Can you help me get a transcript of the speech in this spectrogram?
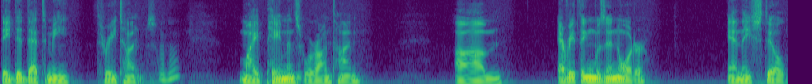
They did that to me three times. My payments were on time. Um, everything was in order, and they still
